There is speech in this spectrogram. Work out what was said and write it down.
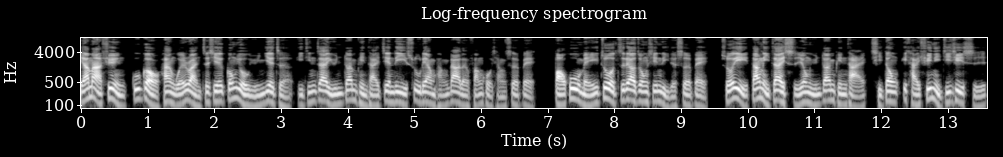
亚马逊、Google 和微软这些公有云业者已经在云端平台建立数量庞大的防火墙设备，保护每一座资料中心里的设备。所以，当你在使用云端平台启动一台虚拟机器时，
